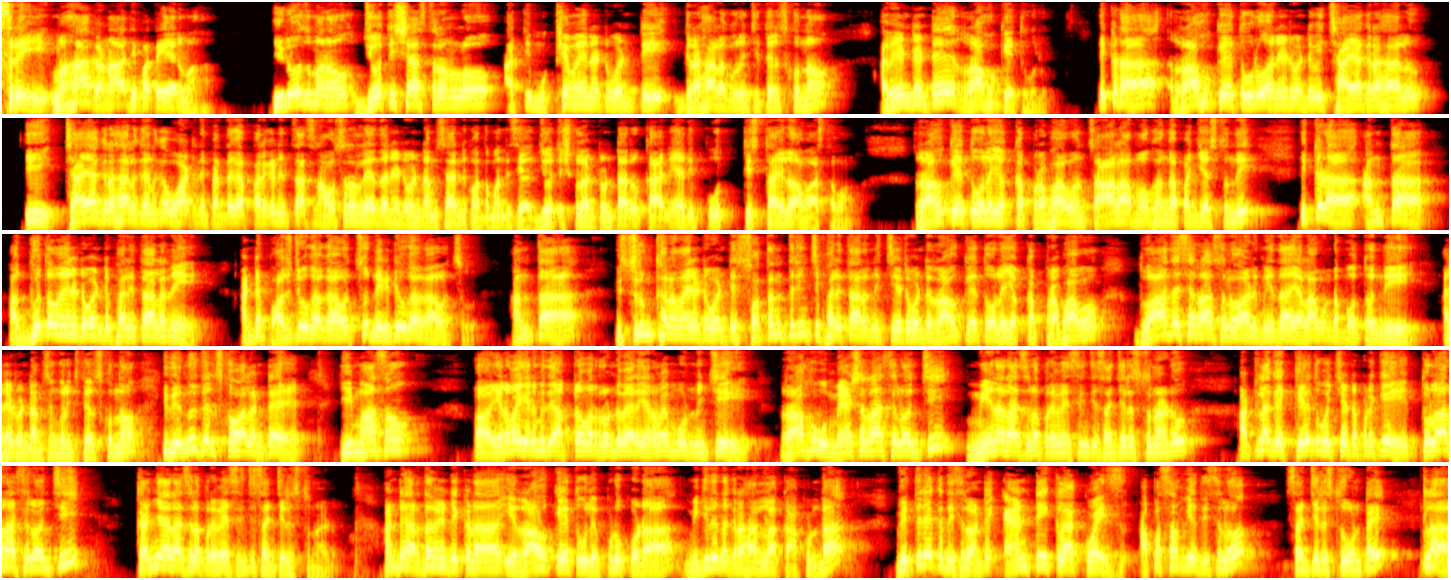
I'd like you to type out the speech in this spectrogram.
శ్రీ మహాగణాధిపతయ నమ. ఈరోజు మనం జ్యోతిష్ శాస్త్రంలో అతి ముఖ్యమైనటువంటి గ్రహాల గురించి తెలుసుకుందాం. అవేంటంటే రాహుకేతువులు. ఇక్కడ రాహుకేతువులు అనేటువంటివి ఛాయాగ్రహాలు. ఈ ఛాయాగ్రహాలు కనుక వాటిని పెద్దగా పరిగణించాల్సిన అవసరం లేదు అనేటువంటి అంశాన్ని కొంతమంది జ్యోతిష్కులు అంటుంటారు. కానీ అది పూర్తి స్థాయిలో అవాస్తవం. రాహుకేతువుల యొక్క ప్రభావం చాలా అమోఘంగా పనిచేస్తుంది. ఇక్కడ అంత అద్భుతమైనటువంటి ఫలితాలని అంటే పాజిటివ్గా కావచ్చు నెగిటివ్గా కావచ్చు అంత విశృంఖలమైనటువంటి స్వతంత్రించి ఫలితాలను ఇచ్చేటువంటి రాహుకేతువుల యొక్క ప్రభావం ద్వాదశ రాశుల వాడి మీద ఎలా ఉండబోతోంది అనేటువంటి అంశం గురించి తెలుసుకుందాం. ఇది ఎందుకు తెలుసుకోవాలంటే ఈ మాసం ఇరవై ఎనిమిది అక్టోబర్ రెండు వేల ఇరవై మూడు నుంచి రాహువు మేషరాశిలోంచి మీనరాశిలో ప్రవేశించి సంచరిస్తున్నాడు. అట్లాగే కేతు వచ్చేటప్పటికి తులారాశిలోంచి కన్యారాశిలో ప్రవేశించి సంచరిస్తున్నాడు. అంటే అర్థం ఏంటి ఇక్కడ? ఈ రాహుకేతువులు ఎప్పుడూ కూడా మిగిలిన గ్రహాల్లా కాకుండా వ్యతిరేక దిశలో అంటే యాంటీ క్లాక్ వైజ్ అపసవ్య దిశలో సంచరిస్తూ ఉంటాయి. ఇట్లా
